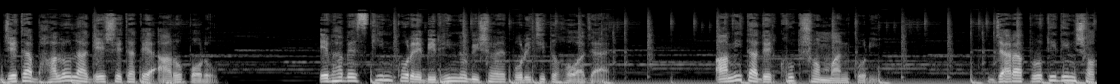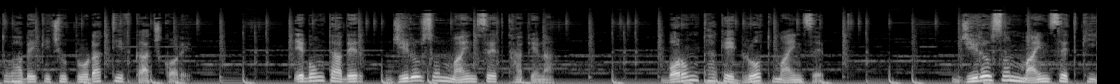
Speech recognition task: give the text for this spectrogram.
যেটা ভালো লাগে সেটাতে আরও পড়ো। এভাবে স্কিম করে বিভিন্ন বিষয়ে পরিচিত হওয়া যায়। আমি তাদের খুব সম্মান করি। যারা প্রতিদিন শতভাবে কিছু প্রোডাক্টিভ কাজ করে। এবং তাদের জিরোসম মাইন্ডসেট থাকে না। বরং থাকে গ্রোথ মাইন্ডসেট। জিরোসম মাইন্ডসেট কি?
